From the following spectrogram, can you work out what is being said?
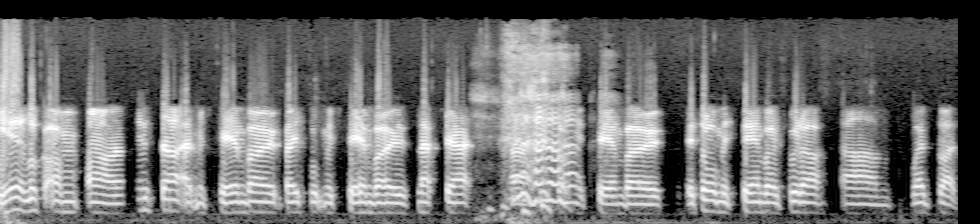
Yeah, look, I'm on Insta at Mitch Tambo, Facebook Mitch Tambo, Snapchat, uh, TikTok Mitch Tambo. It's all Mitch Tambo, Twitter, um, website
